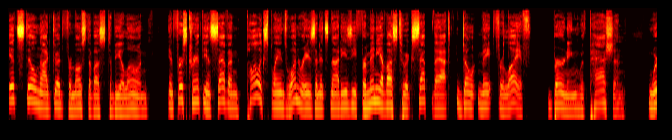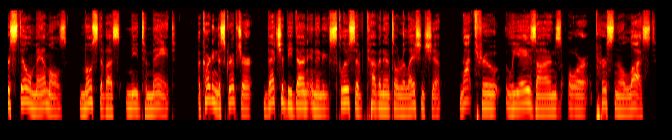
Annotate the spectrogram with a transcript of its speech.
it's still not good for most of us to be alone. In 1 Corinthians 7, Paul explains one reason it's not easy for many of us to accept that don't mate for life, burning with passion. We're still mammals. Most of us need to mate. According to Scripture, that should be done in an exclusive covenantal relationship, not through liaisons or personal lust.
